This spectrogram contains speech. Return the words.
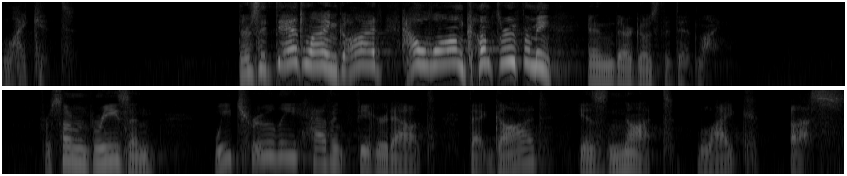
like it. There's a deadline, God. How long? Come through for me. And there goes the deadline. For some reason, we truly haven't figured out that God is not like us.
